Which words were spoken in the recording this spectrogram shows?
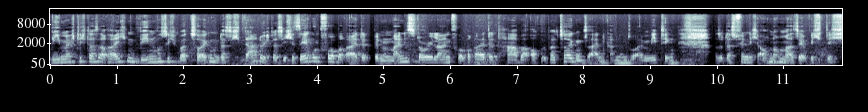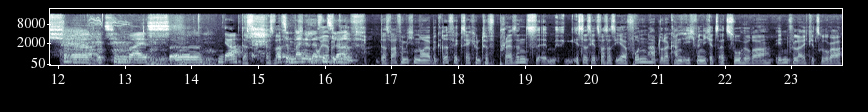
Wie möchte ich das erreichen? Wen muss ich überzeugen? Und dass ich dadurch, dass ich sehr gut vorbereitet bin und meine Storyline vorbereitet habe, auch überzeugend sein kann in so einem Meeting. Also das finde ich auch nochmal sehr wichtig äh, als Hinweis. Äh, ja, das, das was sind meine Lessons learned? Das war für mich ein neuer Begriff, Executive Presence. Ist das jetzt was, was ihr erfunden habt oder kann ich, wenn ich jetzt als Zuhörerin vielleicht jetzt sogar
